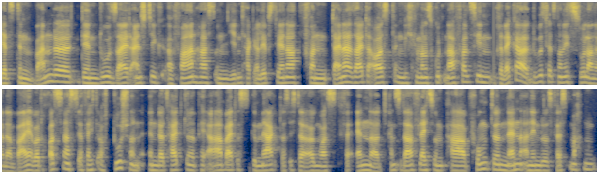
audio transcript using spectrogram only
jetzt den Wandel, den du seit Einstieg erfahren hast und jeden Tag erlebst, Jana, von deiner Seite aus, denke ich, kann man das gut nachvollziehen. Rebecca, du bist jetzt noch nicht so lange dabei, aber trotzdem hast du ja vielleicht auch du schon in der Zeit, die du in der PR arbeitest, gemerkt, dass sich da irgendwas verändert. Kannst du da vielleicht so ein paar Punkte nennen, an denen du das festmachen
